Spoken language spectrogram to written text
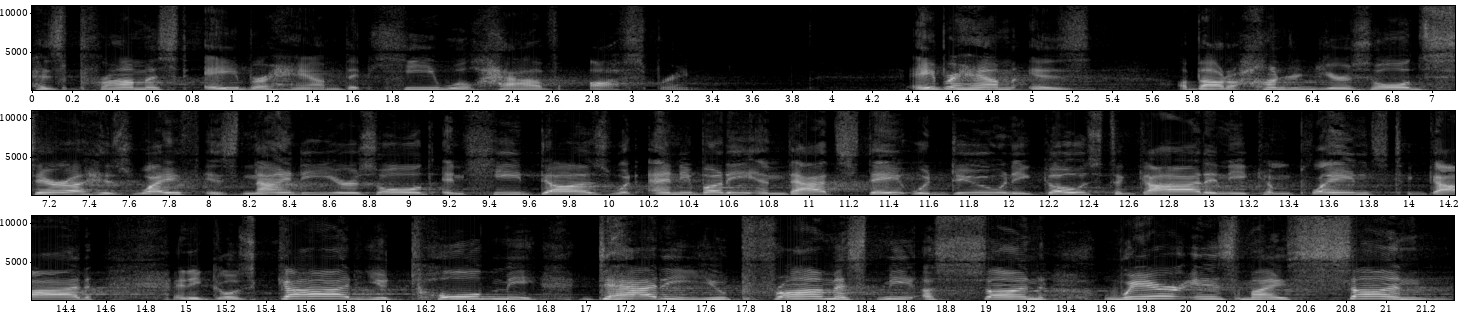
has promised Abraham that he will have offspring. Abraham is about 100 years old. Sarah, his wife, is 90 years old, and he does what anybody in that state would do. And he goes to God and he complains to God. And he goes, God, you told me, Daddy, you promised me a son. Where is my son?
